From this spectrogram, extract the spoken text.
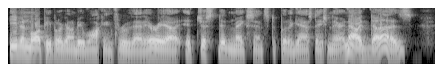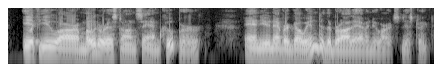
even more people are going to be walking through that area. It just didn't make sense to put a gas station there. Now it does if you are a motorist on Sam Cooper and you never go into the Broad Avenue Arts District.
